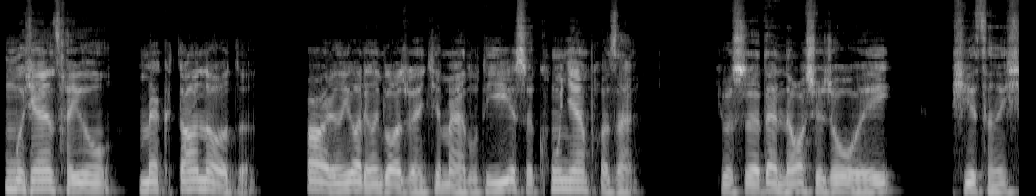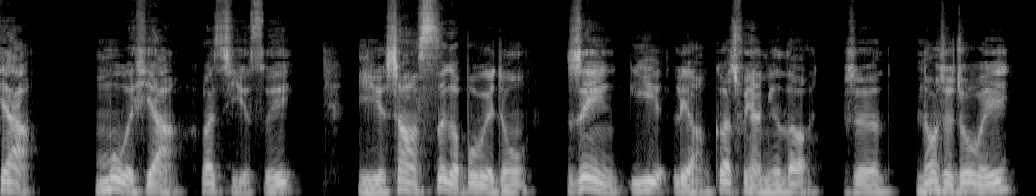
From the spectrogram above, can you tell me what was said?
目前采用 McDonald's。二零幺零标准，即满足第一是空间扩散，就是在脑室周围、皮层下、目下和脊髓以上四个部位中任意两个出现病灶，就是脑室周围、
